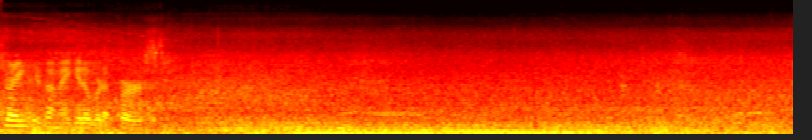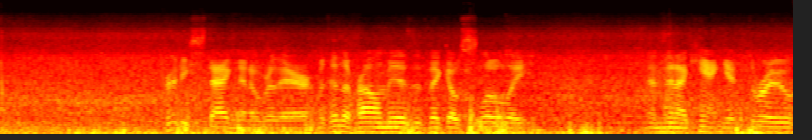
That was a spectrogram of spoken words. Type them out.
straight if I make it over to first. Pretty stagnant over there, but then the problem is that they go slowly and then I can't get through.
